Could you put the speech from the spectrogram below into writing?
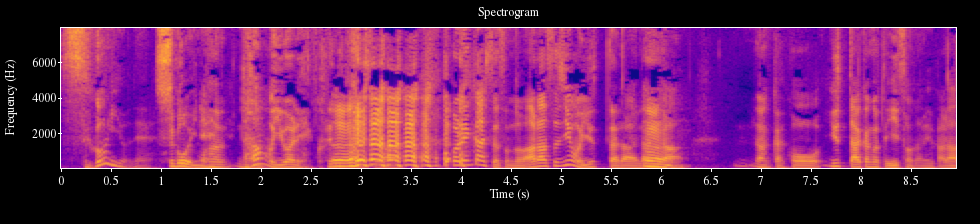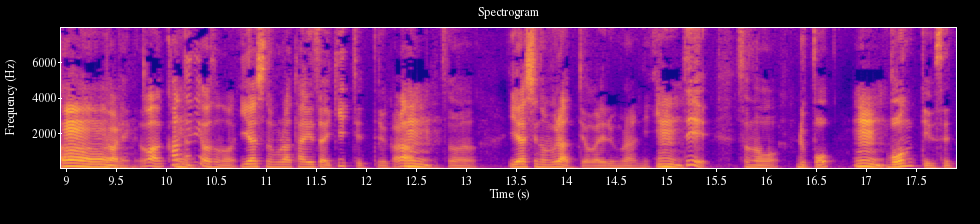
すごいよね。すごいね。まあ何も言われへん。これに関しては。これに関しては、その、あらすじも言ったら、なんか、なんかこう、言ったらあかんこと言いそうになるから、うんうん言われへんけど、まあ、簡単にはその、癒しの村滞在記って言ってるから、うんその、癒しの村って呼ばれる村に行って、その、ルポ、うん。ボンっていう設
